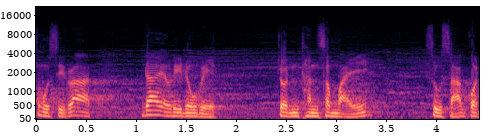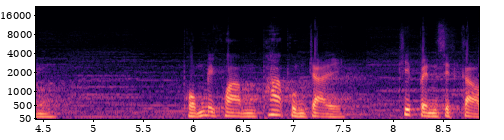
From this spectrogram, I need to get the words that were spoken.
สมุดศรีราชได้รีโนเวทจนทันสมัยสู่สากล ผมมีความภาคภูมิใจที่เป็นสิทธิ์เก่า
